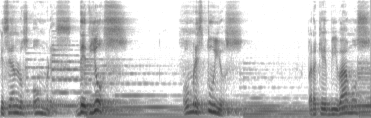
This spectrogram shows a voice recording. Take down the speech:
Que sean los hombres de Dios, hombres tuyos, para que vivamos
